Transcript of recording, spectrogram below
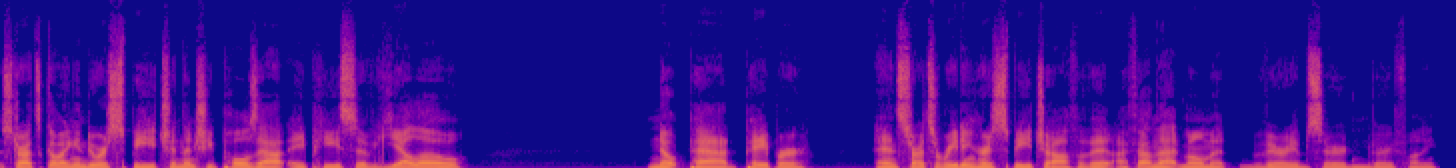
starts going into her speech and then she pulls out a piece of yellow notepad paper and starts reading her speech off of it. I found that moment very absurd and very funny.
